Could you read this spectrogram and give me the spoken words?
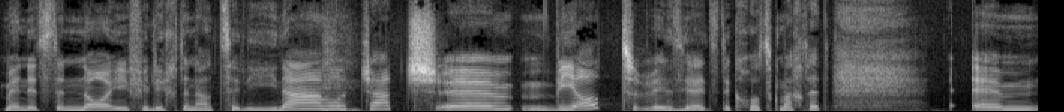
Wir haben jetzt dann neu vielleicht dann auch Celina, die Judge ähm, wird, weil sie ja jetzt den Kurs gemacht hat. Ähm,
